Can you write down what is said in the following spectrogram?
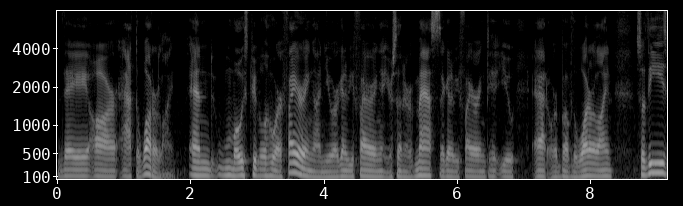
they are at the waterline. And most people who are firing on you are going to be firing at your center of mass. They're going to be firing to hit you at or above the waterline. So these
